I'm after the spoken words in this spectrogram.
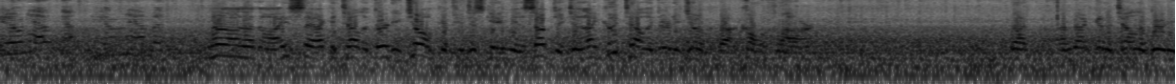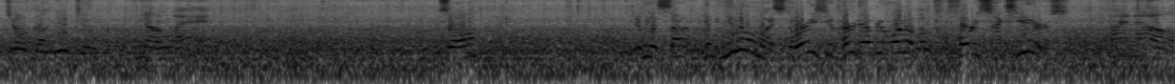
You don't have you don't have it. No, no, no. I used to say I could tell a dirty joke if you just gave me a subject, and I could tell a dirty joke about cauliflower. But I'm not going to tell a dirty joke on YouTube. No way. So, give me a sub. Give me, you know my stories. You've heard every one of them for 46 years. I know.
